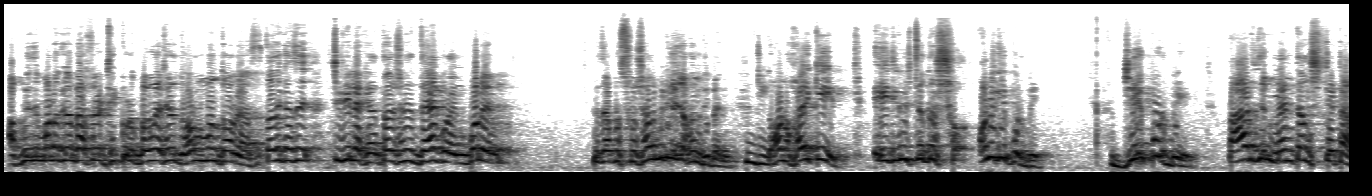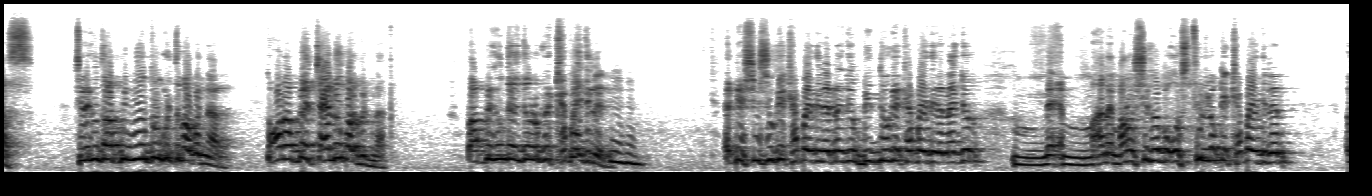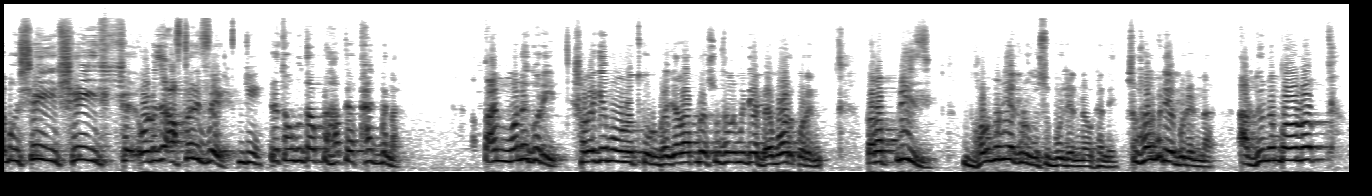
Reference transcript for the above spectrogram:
আপনি যদি মনে করেন রাষ্ট্রটা ঠিক করে বাংলাদেশের ধর্ম মন্ত্রণালয় আছে তাদের কাছে চিঠি লেখেন তাদের সাথে দেখা করেন বলেন। কিন্তু আপনি সোশ্যাল মিডিয়া যখন দিবেন তখন হয় কি এই জিনিসটা তো অনেকেই পড়বে। যে পড়বে তার যে মেন্টাল স্ট্যাটাস সেটা কিন্তু আপনি নিয়ন্ত্রণ করতে পারবেন না তখন আপনি চাইলেও পারবেন না। তো আপনি কিন্তু একজন লোককে খেপাই দিলেন। একটি শিশুকে খেপাই দিলেন একজন বৃদ্ধকে খেপাই দিলেন একজন মানে মানসিকভাবে অস্থির লোককে খেপাই দিলেন। এবং সেই সেই ওটা যে আফটার ইফেক্ট। এটা তখন কিন্তু আপনার হাতে থাকবে না। তা আমি মনে করি সবাইকে আমি অনুরোধ করব ভাই যারা আপনার সোশ্যাল মিডিয়া ব্যবহার করেন তারা প্লিজ ধর্ম নিয়ে কোনো কিছু বললেন না ওখানে। সোশ্যাল মিডিয়া বলেন না। আর দুই নম্বর হলো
